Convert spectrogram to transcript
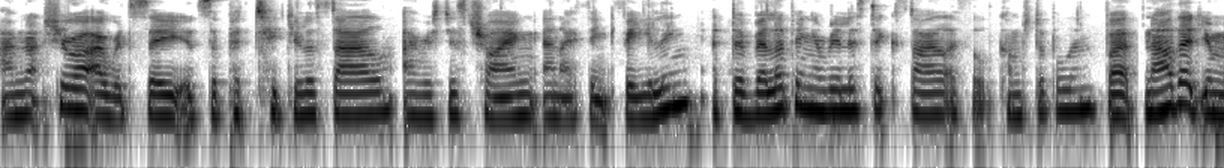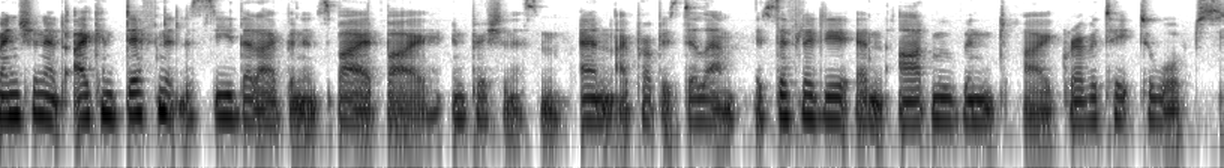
I'm not sure I would say it's a particular style. I was just trying and I think failing at uh, developing a realistic style I felt comfortable in. But now that you mention it, I can definitely see that I've been inspired by Impressionism, and I probably still am. It's definitely an art movement I gravitate towards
